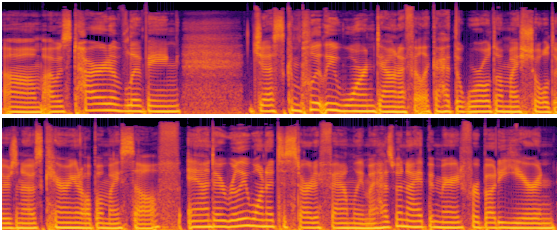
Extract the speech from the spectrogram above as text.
Um, I was tired of living just completely worn down. I felt like I had the world on my shoulders and I was carrying it all by myself. And I really wanted to start a family. My husband and I had been married for about a year and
